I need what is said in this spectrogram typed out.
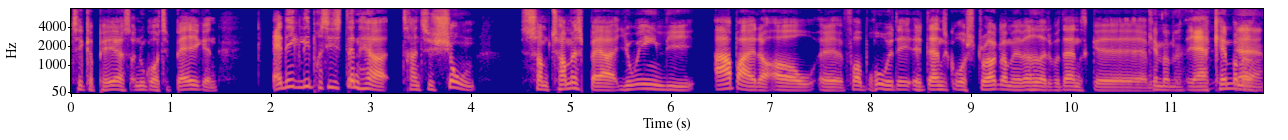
til Capellas, og nu går tilbage igen. er det ikke lige præcis den her transition, som Thomas Berg jo egentlig arbejder og, øh, for at bruge et, et dansk ord, struggler med, hvad hedder det på dansk? Øh, Kæmper med. Ja, kæmper Ja, med. ja.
